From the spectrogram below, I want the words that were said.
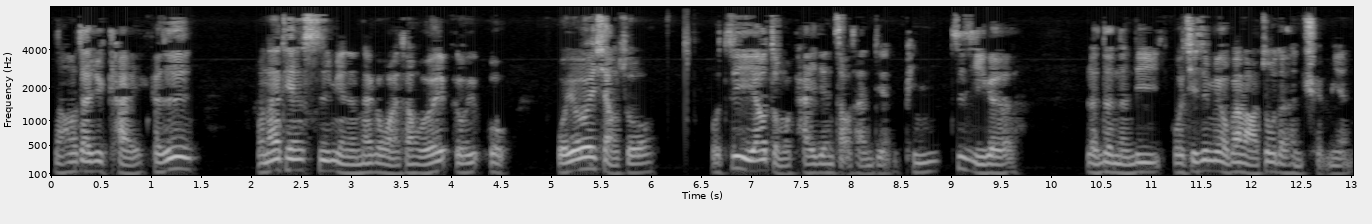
然后再去开。可是我那天失眠的那个晚上，我会我我我又会想说，我自己要怎么开一间早餐店？凭自己一个人的能力，我其实没有办法做的很全面。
